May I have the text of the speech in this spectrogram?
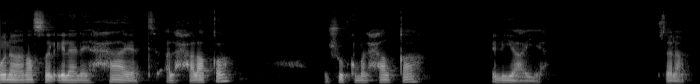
هنا نصل إلى نهاية الحلقة. ونشوفكم الحلقة الجاية. سلام.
